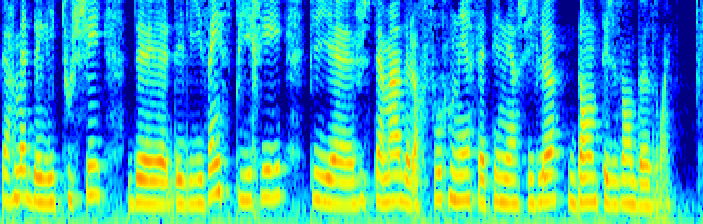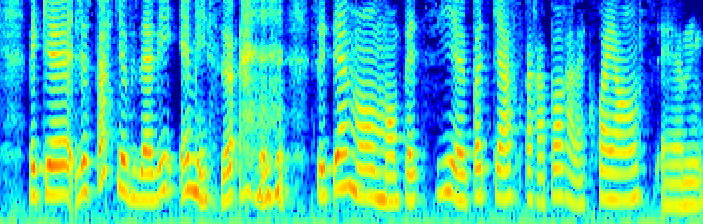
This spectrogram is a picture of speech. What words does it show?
permettre de les toucher, de, de les inspirer, puis euh, justement de leur fournir cette énergie-là dont ils ont besoin. Fait que j'espère que vous avez aimé ça. C'était mon, petit euh, podcast par rapport à la croyance euh,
